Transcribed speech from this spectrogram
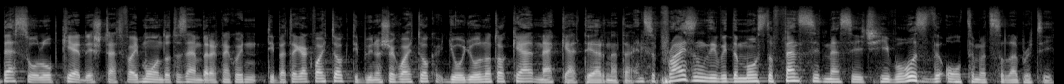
beszólóbb kérdést tett, vagy mondott az embereknek, hogy ti betegek vagytok, ti bűnösök vagytok, gyógyulnotok kell, meg kell térnetek. And surprisingly, with the most offensive message, he was the ultimate celebrity.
